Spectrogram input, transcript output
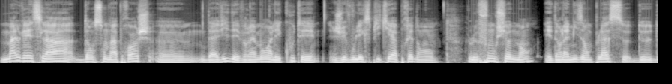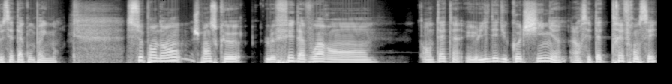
Malgré cela, dans son approche, euh, David est vraiment à l'écoute et je vais vous l'expliquer après dans le fonctionnement et dans la mise en place de, de cet accompagnement. Cependant, je pense que le fait d'avoir en, en tête l'idée du coaching. Alors c'est peut-être très français,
